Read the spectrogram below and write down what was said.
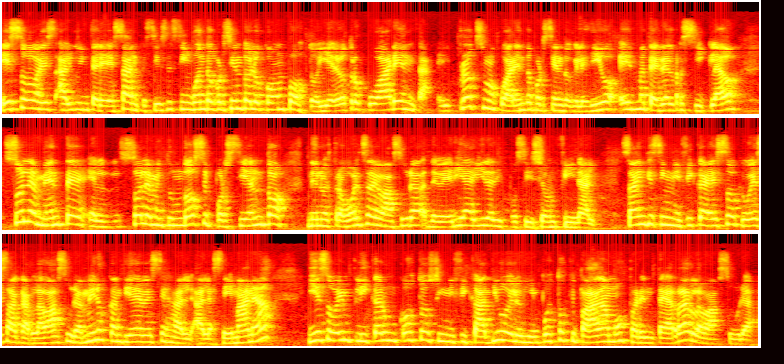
eso es algo interesante. Si ese 50% lo composto y el otro 40%, el próximo 40% que les digo es material reciclado, solamente, el, solamente un 12% de nuestra bolsa de basura debería ir a disposición final. ¿Saben qué significa eso? Que voy a sacar la basura menos cantidad de veces a la semana y eso va a implicar un costo significativo de los impuestos que pagamos para enterrar la basura.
